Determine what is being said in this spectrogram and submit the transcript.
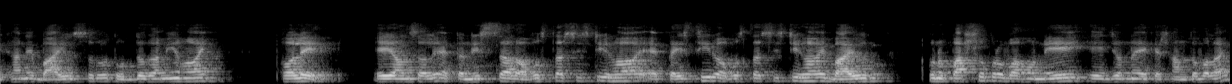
এখানে বায়ু স্রোত ঊর্ধ্বগামী হয়। ফলে এই অঞ্চলে একটা নিশ্চাল অবস্থার সৃষ্টি হয়, একটা স্থির অবস্থার সৃষ্টি হয়। বায়ুর কোনো পার্শ্ব প্রবাহ নেই, এই জন্য একে শান্ত বলায়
